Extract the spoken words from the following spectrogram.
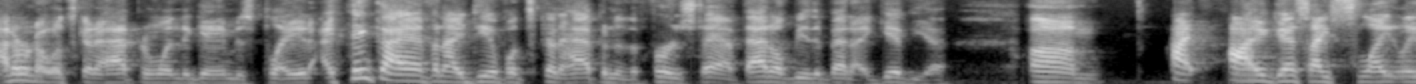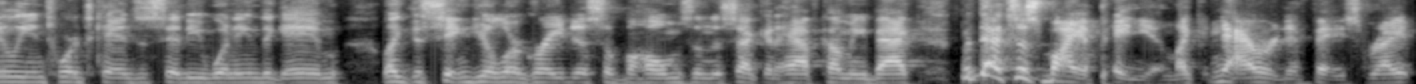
I don't know what's going to happen when the game is played. I think I have an idea of what's going to happen in the first half. That'll be the bet I give you. Um, I, I guess I slightly lean towards Kansas City winning the game, like the singular greatness of Mahomes in the second half coming back. But that's just my opinion, like narrative based, right?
